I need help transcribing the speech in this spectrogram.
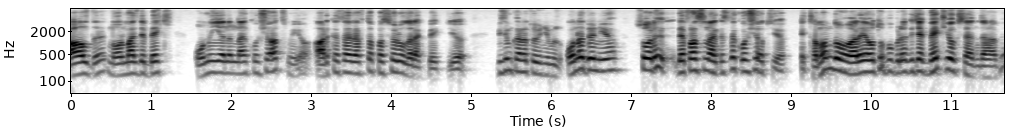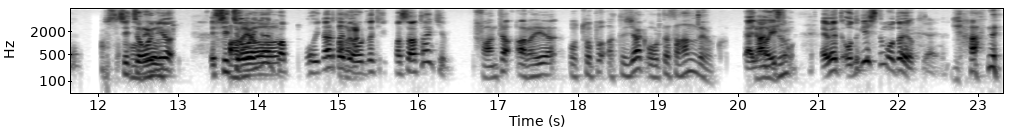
aldı. Normalde bek onun yanından koşu atmıyor. Arka tarafta pasör olarak bekliyor. Bizim kanat oyuncumuz ona dönüyor. Sonra defansın arkasına koşu atıyor. E tamam da o araya o topu bırakacak bek yok sende abi. City oynuyor. E City araya oynar. oynar tabii ara, oradaki pası atan kim? Fante araya o topu atacak orta sahan da yok. Yani, yani dün, evet onu geçtim o da yok yani. Yani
